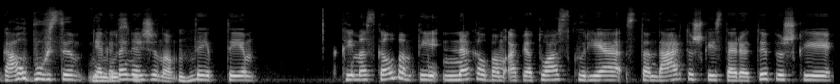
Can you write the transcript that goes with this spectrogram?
gal būsim, niekada Būsim. nežinom. Mhm. Taip, tai kai mes kalbam, tai nekalbam apie tuos, kurie standartiškai, stereotipiškai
